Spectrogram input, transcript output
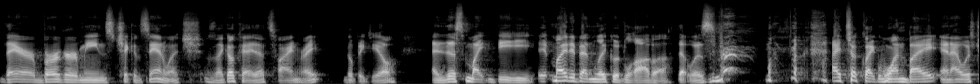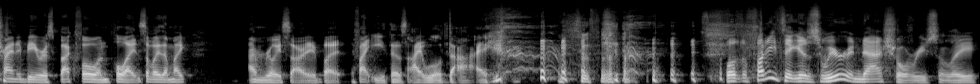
their burger means chicken sandwich. I was like, okay, that's fine, right? No big deal. And this might be, it might have been liquid lava that was. I took like one bite, and I was trying to be respectful and polite and stuff like that. I'm like I'm really sorry, but if I eat this, I will die. well, the funny thing is, we were in Nashville recently,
